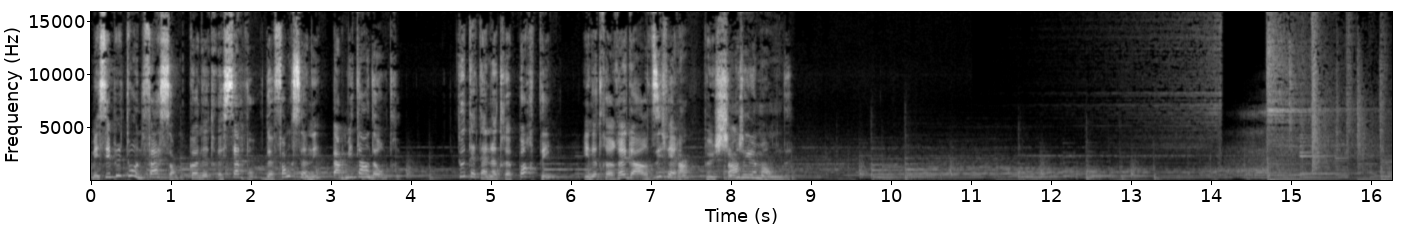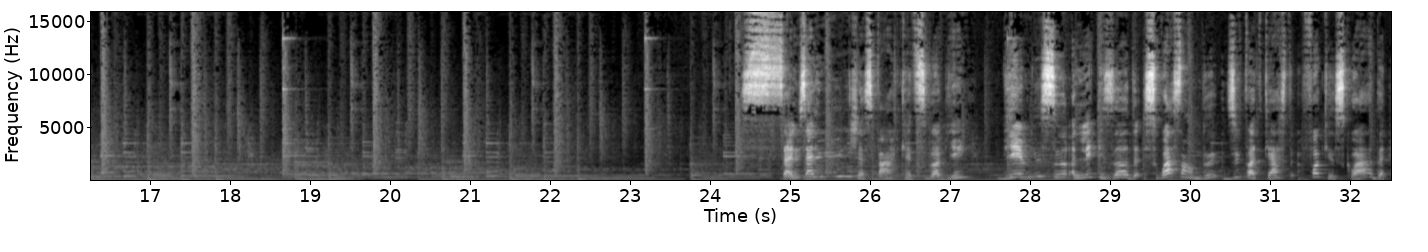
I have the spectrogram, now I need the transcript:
mais c'est plutôt une façon qu'a notre cerveau de fonctionner parmi tant d'autres. Tout est à notre portée et notre regard différent peut changer le monde. Salut, salut! J'espère que tu vas bien. Bienvenue sur l'épisode 62 du podcast Focus Squad.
